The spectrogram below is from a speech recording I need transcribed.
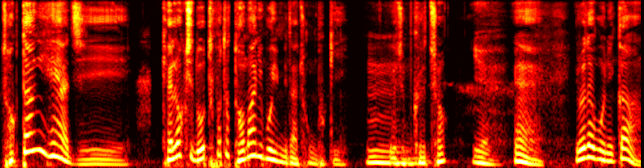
적당히 해야지. 갤럭시 노트보다 더 많이 보입니다, 종북이. 음. 요즘 그렇죠? 예. 예. 이러다 보니까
